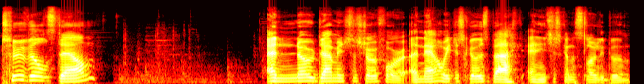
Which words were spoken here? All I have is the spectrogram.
Two vills down. And no damage to show for it. And now he just goes back and he's just going to slowly boom.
